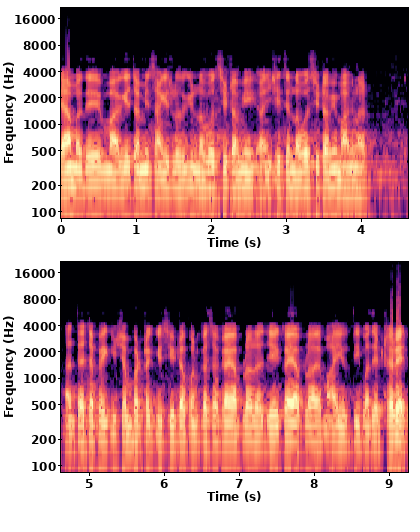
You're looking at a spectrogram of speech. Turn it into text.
त्यामध्ये मागेच आम्ही सांगितलं होतं की नव्वद सीट आम्ही ऐंशी ते नव्वद सीट आम्ही मागणार. आणि त्याच्यापैकी शंभर टक्के सीट आपण कसं काय आपल्याला जे काय आपला महायुतीमध्ये ठरेल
